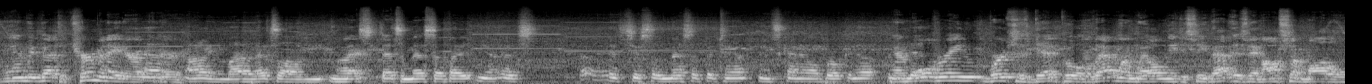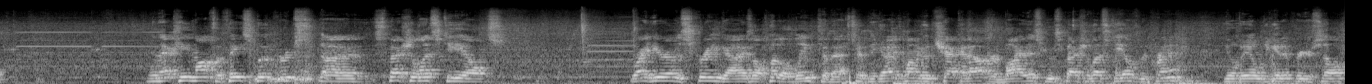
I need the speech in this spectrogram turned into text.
And we've got the Terminator up I there. don't even bother. That's all mess. That's a mess up. I, you know, it's it's just a mess up attempt, and it's kind of all broken up. And Wolverine versus Deadpool. Well, that one we all need to see. That is an awesome model. And that came off of Facebook group's uh, Special STLs. Right here on the screen, guys. I'll put a link to that. So if you guys want to go check it out or buy this from Special STLs and print it, you'll be able to get it for yourself.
